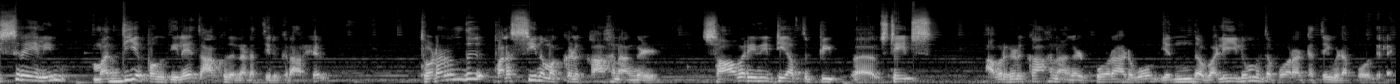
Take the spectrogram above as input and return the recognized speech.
இஸ்ரேலின் மத்திய பகுதியிலே தாக்குதல் நடத்தியிருக்கிறார்கள். தொடர்ந்து பலஸ்தீன மக்களுக்காக நாங்கள் சாவரினிட்டி ஆஃப் தி ஸ்டேட்ஸ் அவர்களுக்காக நாங்கள் போராடுவோம். எந்த வழியிலும் இந்த போராட்டத்தை விடப்போவதில்லை.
